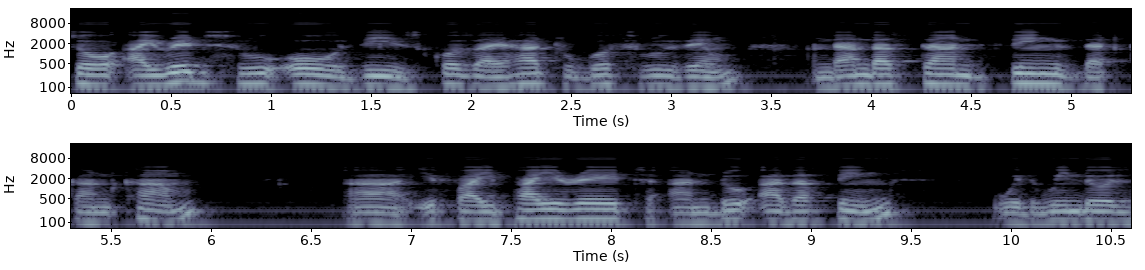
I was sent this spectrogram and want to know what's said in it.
so I read through all these because I had to go through them and understand things that can come uh, if I pirate and do other things with Windows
